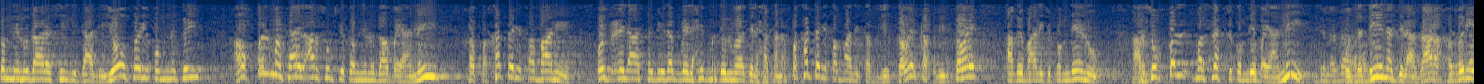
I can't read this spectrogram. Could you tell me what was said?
کم نه دار رسیږي دا دې یو فریق نه کوي او خپل مسائل ارسو چې کم نه دا بیانې خپ خطر قبانی ادع الى سبيل بالحكمه والموعظه الحسنه په خطر قبانی تبلیغ کوي تقریر کوي هغه باندې کوم دینو ارسو خپل مسلک چې کوم دی بیانې او د دین د لازار خبرې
